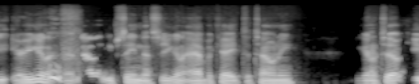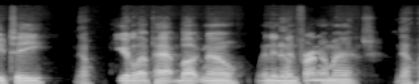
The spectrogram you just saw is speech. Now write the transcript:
y- are you gonna now that you've seen this? Are you gonna advocate to Tony? You're gonna tell QT? No. You gonna let Pat Buck know winning an Inferno match? No.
